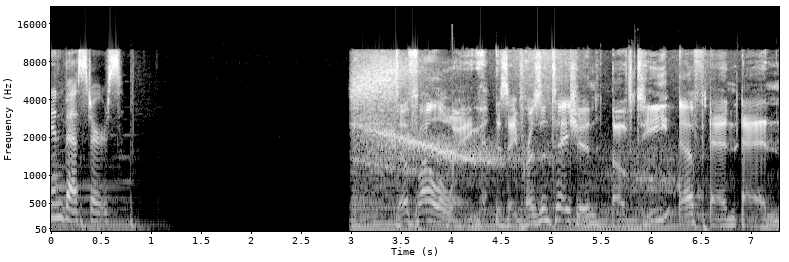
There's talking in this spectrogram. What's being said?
investors. The following is a presentation of TFNN.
